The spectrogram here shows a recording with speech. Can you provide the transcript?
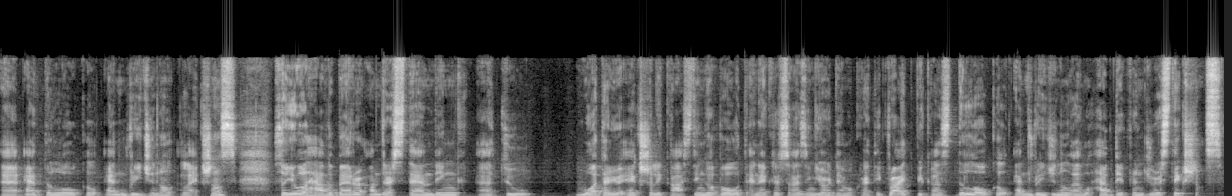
uh, at the local and regional elections. So you will have a better understanding to what are you actually casting a vote and exercising your democratic right because the local and regional level have different jurisdictions.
